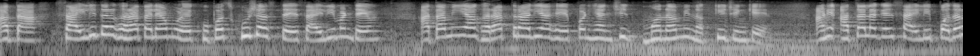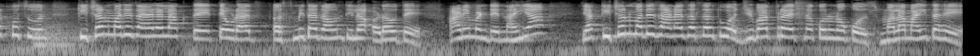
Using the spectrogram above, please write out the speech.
आता सायली तर घरात आल्यामुळे खूपच खुश असते. सायली म्हणते आता मी या घरात तर आली आहे पण ह्यांची मनं मी नक्की जिंकेन. आणि आता लगेच सायली पदर खोचून किचनमध्ये जायला लागते तेवढ्याच अस्मिता जाऊन तिला अडवते. आणि म्हणते नाही या किचनमध्ये जाण्याचा तर तू अजिबात प्रयत्न करू नकोस. मला माहीत आहे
